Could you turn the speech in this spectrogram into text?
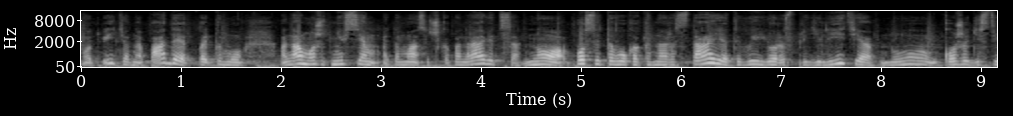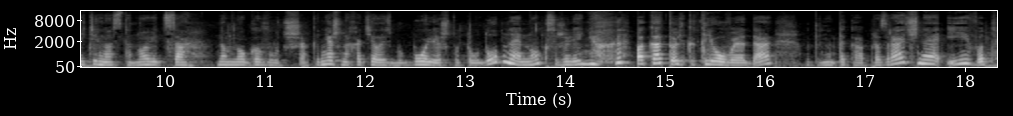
Вот видите, она падает, поэтому она может не всем эта масочка понравиться, но после того, как она растает и вы ее распределите, ну, кожа действительно становится намного лучше. Конечно, хотелось бы более что-то удобное, но, к сожалению, пока только клевая, да. Вот она такая прозрачная и вот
